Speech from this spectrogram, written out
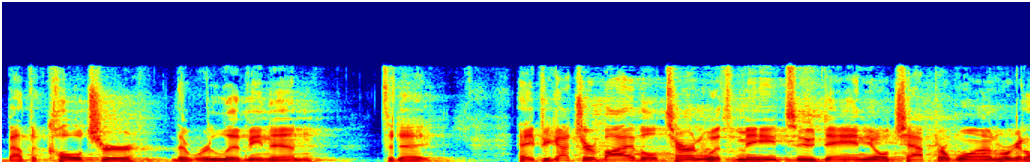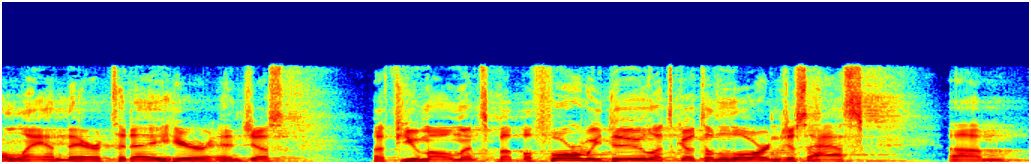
about the culture that we're living in today. Hey, if you got your Bible, turn with me to Daniel chapter 1. We're going to land there today here and just a few moments. But before we do, let's go to the Lord and just ask, um,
